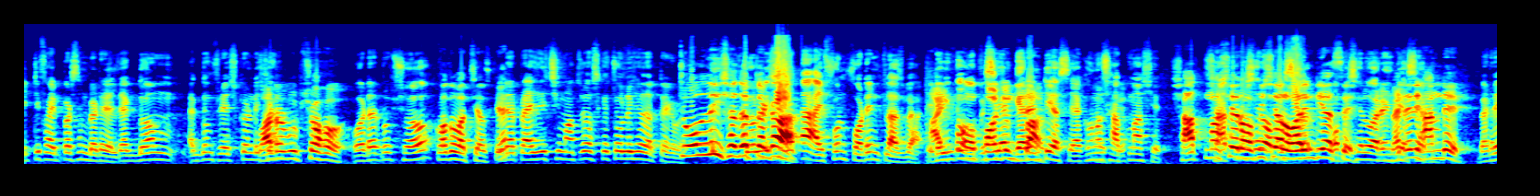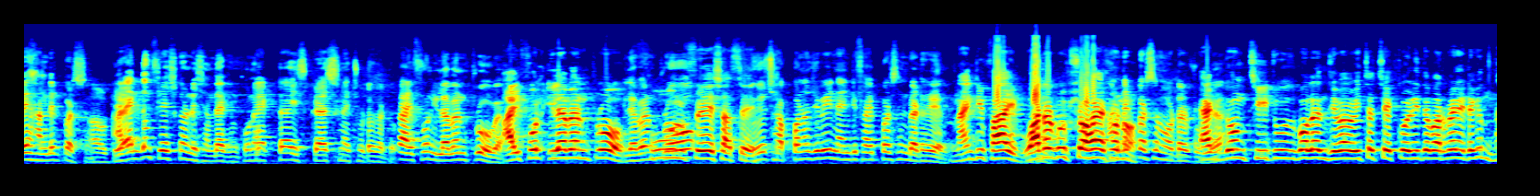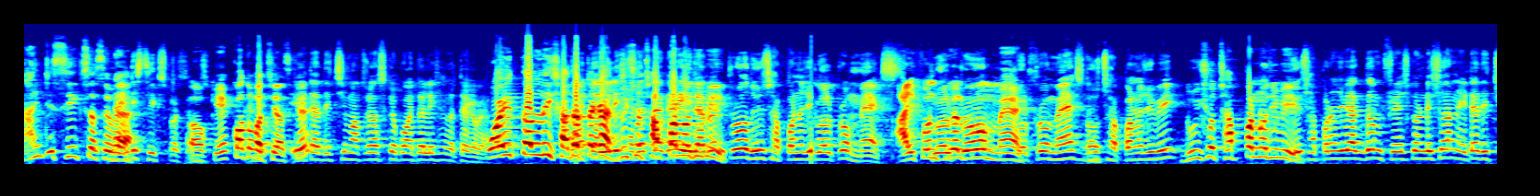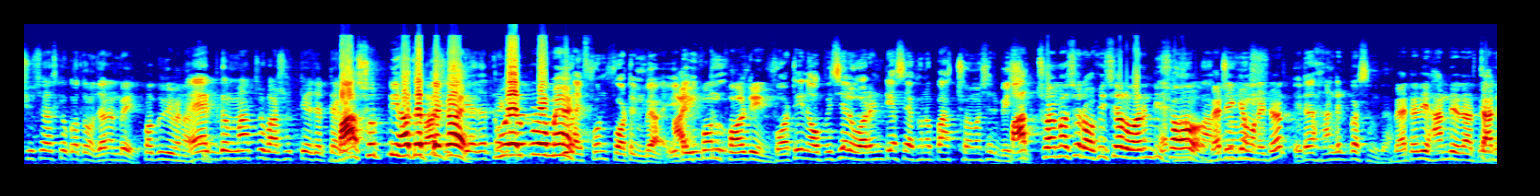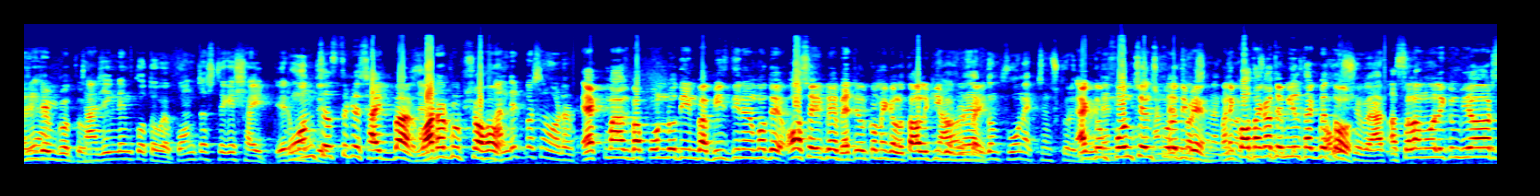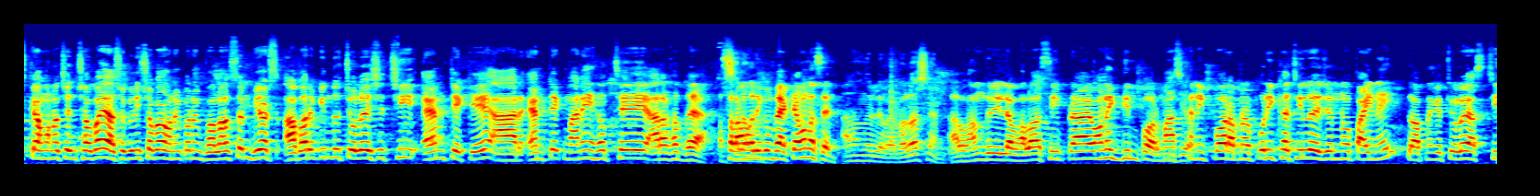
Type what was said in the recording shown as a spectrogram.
85% ব্যাটারি হেলথ একদম একদম ফ্রেশ কন্ডিশন ওয়াটারপ্রুফ সহ। ওয়াটারপ্রুফ সহ। কত পাচ্ছি আজকে? এটার প্রাইস দিচ্ছি মাত্র আজকে 40000 টাকা ভাই। 40000 টাকা। আইফোন 14 প্লাস বা এটা কিন্তু অফিশিয়াল গ্যারান্টি আছে এখনও 7 মাসের। 7 মাসের অফিশিয়াল ওয়ারেন্টি আছে। ব্যাটারি 100 ব্যাটারি 100% আর একদম ফ্রেশ কন্ডিশন দেখেন কোনো একটা স্ক্র্যাচ নাই ছোটখাটো। আইফোন 11 প্রো ভাই। IPhone 11 pro 11 full pro fresh আছে। 256 জিবি 95% ব্যাটারি 95 ওয়াটারপ্রুফ সহ এখনও। 100% ওয়াটারপ্রুফ একদম থ্রি টুলস বলেন যেভাবে ইচ্ছা চেক করে নিতে পারবেন। এটা কিন্তু 96 আছে ভাই। 96% ওকে কত পাচ্ছি আজকে? এটা দিচ্ছি মাত্র আজকে 45000 টাকা ভাই। 45000 টাকা 256 GB 11 pro 256 GB 12 pro max iPhone 12 Pro Max। 12 pro max 256 GB 256 GB 256 GB একদম ফ্রেশ কন্ডিশন এটা দিচ্ছি আজকে কত? জানেন ভাই? কত দিবেন একদম মাত্র 62000 টাকা। 62000 টাকায় 62,000 12 প্রো ম্যাক্স আইফোন 14 ভাই। এটা iPhone 14 14 অফিশিয়াল ওয়ারেন্টি আছে এখনও 5 6 মাসের বেশি। 5 6 মাসের অফিশিয়াল ওয়ারেন্টি সহ ব্যাটারি কেমন এটার? এটা 100% ভাই ব্যাটারি 100 আর চার্জিং টাইম কত? চার্জিং টাইম কত ভাই? 50 থেকে 60 এর মধ্যে। 50 থেকে 60 বার ওয়াটারপ্রুফ সহ। 100% অর্ডার এক মাস বা 15 দিন বা 20 দিনের মধ্যে অসহায় ব্যাটেল কমে গেল তাহলে কি করবেন ভাই? একদম ফোন এক্সচেঞ্জ করে দিবেন। একদম ফোন চেঞ্জ করে দিবেন। মানে কথা কাজে মিল থাকবে তো? ভাই। আসসালামু আলাইকুম ভিউয়ার্স কেমন আছেন সবাই? আশা করি সবাই অনেক অনেক ভালো আছেন। ভিউয়ার্স আবারও কিন্তু চলে এসেছি এমটেকে আর এমটেক মানেই হচ্ছে আরাফাত ভাইয়া। আসসালামু আলাইকুম ভাই কেমন আছেন? আলহামদুলিল্লাহ ভাই ভালো আছেন? আলহামদুলিল্লাহ ভালো আছি। প্রায় অনেক দিন পর মাসখানিক পর আপনার পরীক্ষা ছিল এই জন্য পাই নাই। তো আপনাকে চলে আসছি।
